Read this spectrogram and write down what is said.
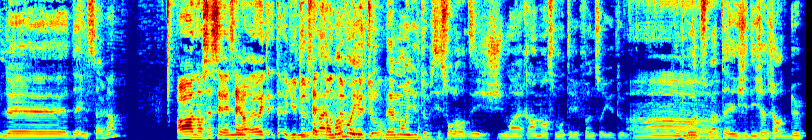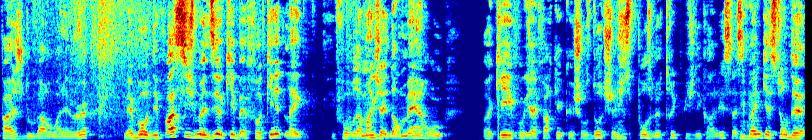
Le. de Instagram? Ah non, ça c'est Instagram. T- YouTube, c'est Ouais, 39 moi, mon minutes, YouTube, ben, mon YouTube, c'est sur l'ordi. Je m'en ramasse mon téléphone sur YouTube. Ah. Bon, tu vois, j'ai déjà genre deux pages d'ouvert ou whatever. Mais bon, des fois, si je me dis, ok, ben fuck it, like, il faut vraiment que j'aille dormir ou, ok, il faut que j'aille faire quelque chose d'autre, je Mm. juste pose le truc puis je décolle ça. C'est Mm-hmm. pas une question de,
